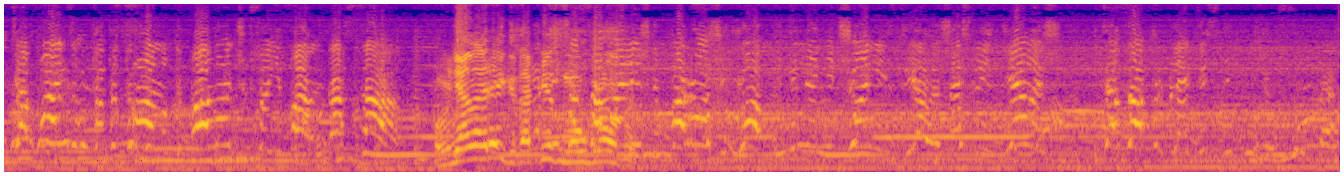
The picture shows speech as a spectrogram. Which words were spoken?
Тебя пальцем кто-то тронул, ты баллончик кто ебаный достал. У меня на рейке записаны угрозы. Ты порожь, ёбаный, ты ничего не сделаешь. А если сделаешь, тебя завтра, блядь, здесь не будет, сука.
